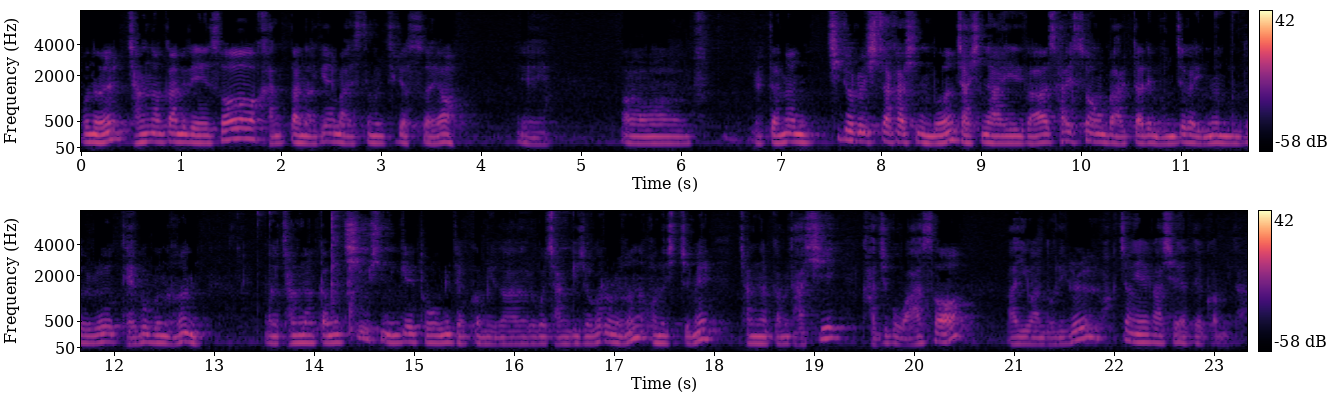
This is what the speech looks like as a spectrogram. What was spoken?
오늘 장난감에 대해서 간단하게 말씀을 드렸어요. 예. 어, 일단은 치료를 시작하시는 분, 자신의 아이가 사회성 발달에 문제가 있는 분들은 대부분은 어, 장난감을 치우시는 게 도움이 될 겁니다. 그리고 장기적으로는 어느 시점에 장난감을 다시 가지고 와서 아이와 놀이를 확장해 가셔야 될 겁니다.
